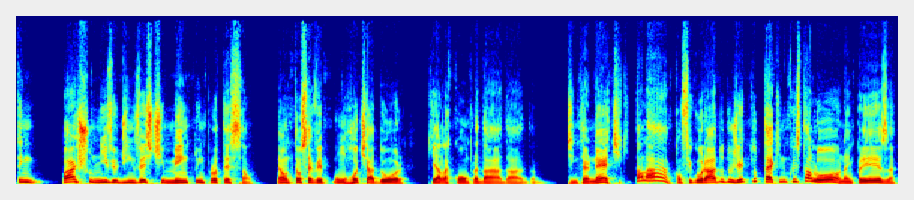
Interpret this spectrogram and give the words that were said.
tem baixo nível de investimento em proteção. Então você vê um roteador que ela compra da, da- da- de internet que está lá, configurado do jeito que o técnico instalou na empresa.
